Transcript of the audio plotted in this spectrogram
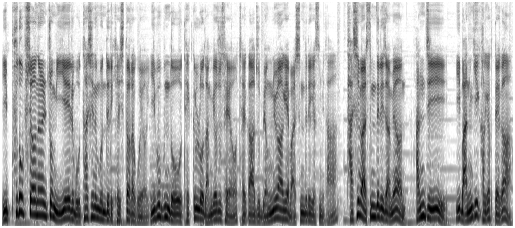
이 풋옵션을 좀 이해를 못 하시는 분들이 계시더라고요. 이 부분도 댓글로 남겨주세요. 제가 아주 명료하게 말씀드리겠습니다. 다시 말씀드리자면 단지 이 만기 가격대가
